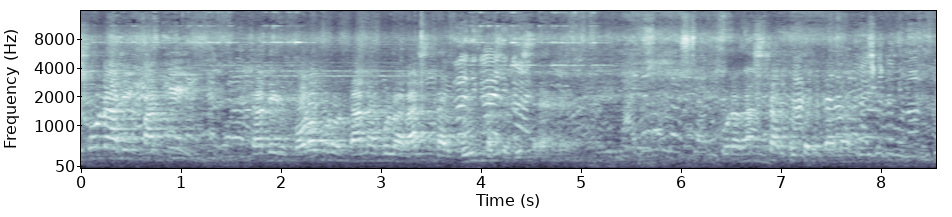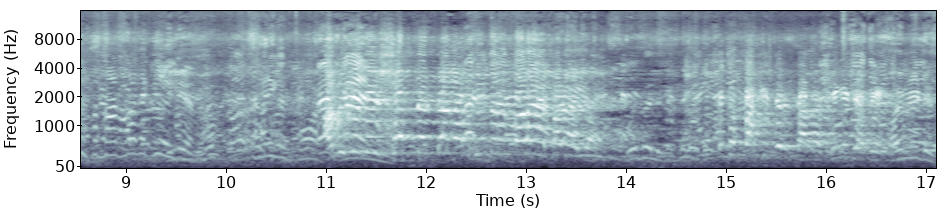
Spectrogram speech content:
সোনালি পাখি তাদের বড় বড় ডানাগুলো রাস্তার দুই পাশে। পুরো রাস্তার ভিতরে দিচ্ছে। আমি যদি ভিতরে পড়ায় পড়ায় যাই এটা পাখিদের ডানা ভেঙে যাবে। কয় মিনিট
